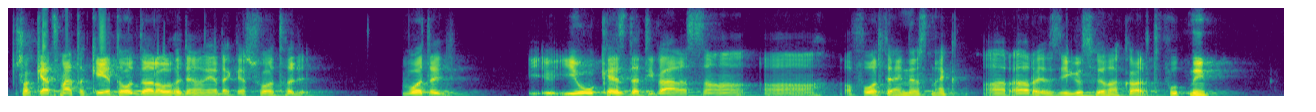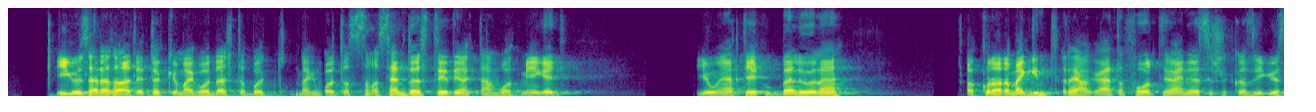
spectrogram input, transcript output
csak a két oldalról, hogy nagyon érdekes volt, hogy volt egy jó kezdeti válasz a, a, a 49 arra, hogy az Eagles hogyan akart futni, Igaz, erre talált egy tök jó megoldást, abból meg volt azt hiszem a Sanders Stadium, nem volt még egy jó játékuk belőle, akkor arra megint reagált a 49 és akkor az eagles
